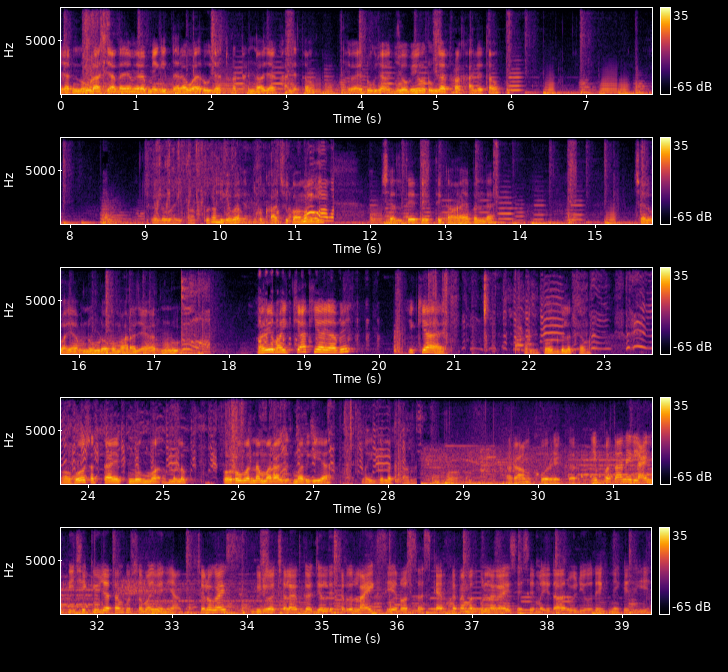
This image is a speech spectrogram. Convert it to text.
यार नोबड़ा से ज़्यादा है मेरा मैगी धरा हुआ है, रुक जा, थोड़ा ठंडा हो जाए, खा लेता हूँ। ठीक भाई, रुक जाओ, जो भी हो, रुक जा थोड़ा खा लेता हूँ। चलो भाई, आप तो ठीक है भाई अब तो खा चुका हूँ मैगी। अब चलते, देखते कहाँ है बंदा। चल भाई, अब नूबड़ों को मारा जाएगा अरे भाई, क्या किया अबे ये क्या है? बहुत गलत काम हाँ। सकता है एक मतलब प्रो बंदा मरा मर गया। वही गलत काम है। आराम खोर है कर ये पता नहीं लाइन पीछे क्यों जाता हमको समझ में नहीं आता। चलो गाइस वीडियो अच्छा लगा तो जल्दी से कर दो लाइक शेयर और सब्सक्राइब करना मत भूलना गाइस ऐसे मज़ेदार वीडियो देखने के लिए।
